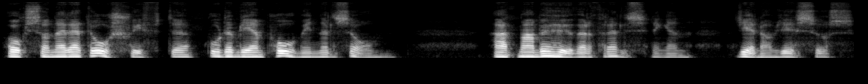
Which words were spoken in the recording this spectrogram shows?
Också när ett årsskifte borde bli en påminnelse om att man behöver frälsningen genom Jesus.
